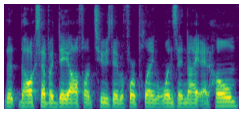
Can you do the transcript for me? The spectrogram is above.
The, the Hawks have a day off on Tuesday before playing Wednesday night at home.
